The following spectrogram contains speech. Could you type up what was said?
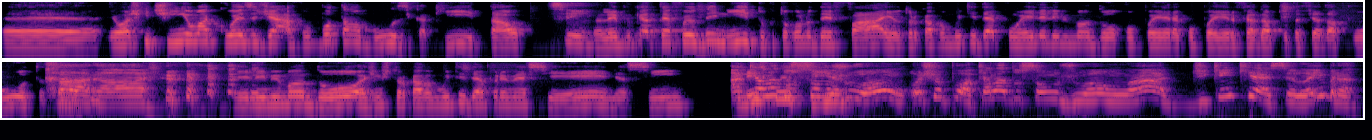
É, eu acho que tinha uma coisa de, ah, vamos botar uma música aqui e tal. Sim. Eu lembro que até foi o Denito que tocou no Defy, eu trocava muita ideia com ele, ele me mandou companheiro é companheiro, fia da puta, fia da puta, sabe? Caralho. Ele me mandou, a gente trocava muita ideia por MSN, assim. Aquela do São. João, ô pô, aquela do São João lá, de quem que é? Você lembra?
